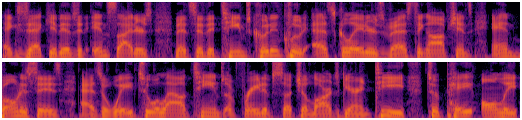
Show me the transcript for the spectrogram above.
executives and insiders that said that teams could include escalators, vesting options, and bonuses as a way to allow teams afraid of such a large guarantee to pay only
